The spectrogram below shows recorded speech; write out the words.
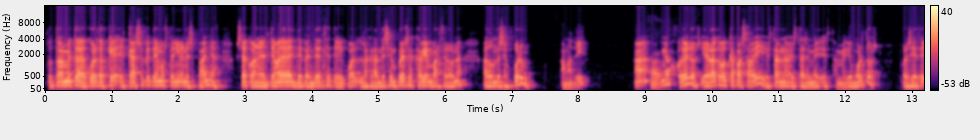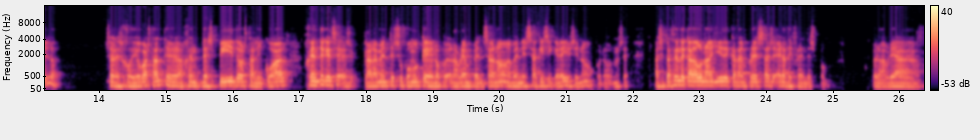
Totalmente de acuerdo. Es que el caso que hemos tenido en España, o sea, con el tema de la independencia, tal y cual, las grandes empresas que había en Barcelona, ¿a dónde se fueron? A Madrid. Ah, Claro. joderos. ¿Y ahora qué qué ha pasado ahí? Están, están, medio, están medio muertos, por así decirlo. Se les jodió bastante, gente, despidos, tal y cual. Gente que se- claramente supongo que lo, lo habrían pensado, ¿no? Venirse aquí si queréis, si no, pero no sé. La situación de cada uno allí, de cada empresa, era diferente, supongo. Pero habría.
